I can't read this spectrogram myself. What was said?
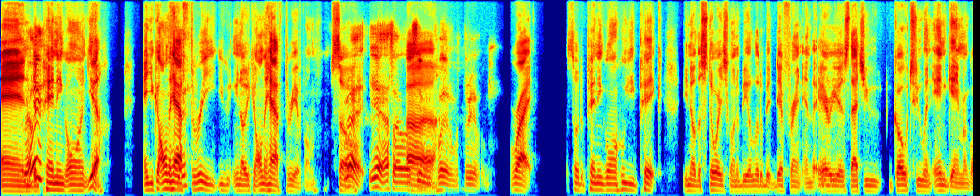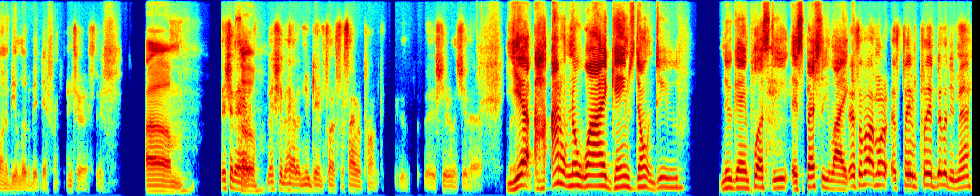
And Really? depending on yeah. And you can only have Okay. three. You you know, you can only have three of them. So right. Yeah, that's what I was uh, playing with three of them. Right. So depending on who you pick, you know, the story's going to be a little bit different and the Mhm. areas that you go to and end game are going to be a little bit different. Interesting. Um They should have So- had, they should have had a new game plus for Cyberpunk. They should really should have. yeah, I don't know why games don't do new game plus, dude, especially like It's a lot more. It's play, playability, man.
